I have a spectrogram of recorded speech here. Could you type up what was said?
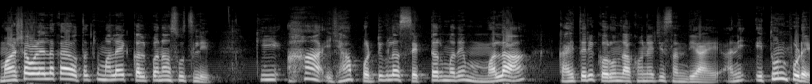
मग अशा वेळेला काय होतं की मला एक कल्पना सुचली की हां ह्या पर्टिक्युलर सेक्टरमध्ये मला काहीतरी करून दाखवण्याची संधी आहे. आणि इथून पुढे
